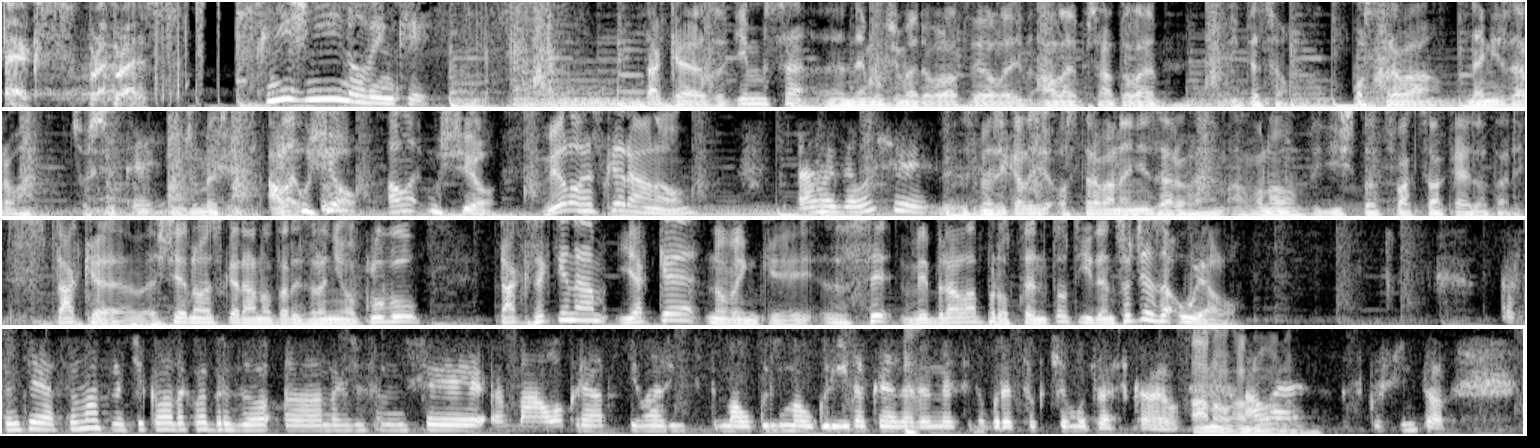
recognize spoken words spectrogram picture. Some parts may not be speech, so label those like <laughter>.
Express. Knižní novinky. Tak eh, zatím se eh, nemůžeme dovolat Violy, ale přátelé, víte co? Ostrava není za rohem, což si Okay. to můžeme říct. Ale už jo, ale už jo. Violo, hezké ráno. Ahoj Miloši. Jsme říkali, že Ostrava není za rohem a ono, vidíš to, cvak, cvak, je to tady. Tak eh, ještě jedno hezké ráno tady z ranního klubu. Tak řekni nám, jaké novinky si vybrala pro tento týden, co tě zaujalo? Prosím tě, já jsem vás nečekala takhle brzo, uh, takže jsem si málokrát stihla říct Mauglí, Mauglí, také nevím, jestli to bude co k čemu dneska, jo. Ano, ano, Ale ano. zkusím to.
